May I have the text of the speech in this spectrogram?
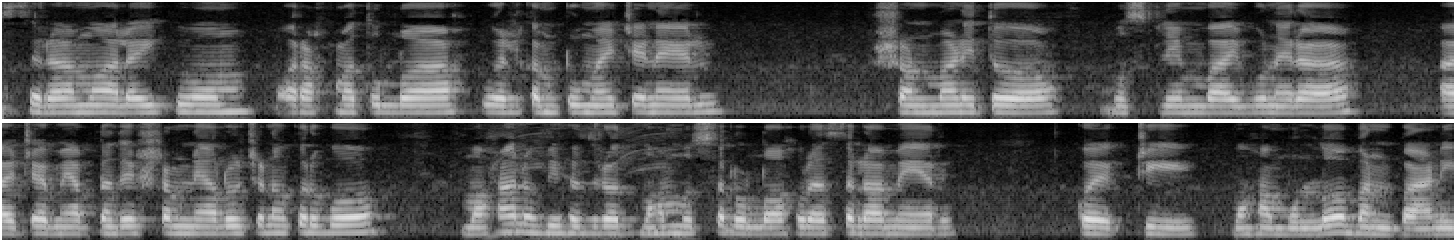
আসসালামু আলাইকুম ওরহমতুল্লাহ ওয়েলকাম টু মাই চ্যানেল। সম্মানিত মুসলিম ভাই বোনেরা, আজ আমি আপনাদের সামনে আলোচনা করব মহানবী হজরত মোহাম্মদ সাল্লাহ সাল্লামের কয়েকটি মহামূল্যবান বাণী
